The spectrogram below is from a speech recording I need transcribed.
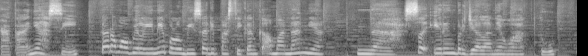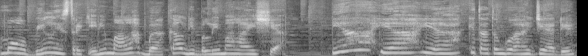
Katanya sih, karena mobil ini belum bisa dipastikan keamanannya. Nah, seiring berjalannya waktu, mobil listrik ini malah bakal dibeli Malaysia. Ya, ya, ya, kita tunggu aja deh.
